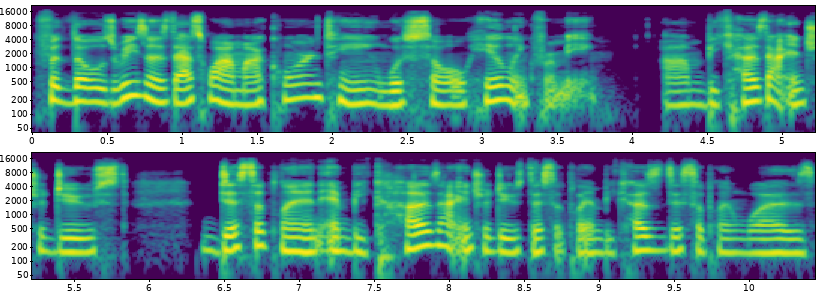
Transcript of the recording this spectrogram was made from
for those reasons, that's why my quarantine was so healing for me. Um, because I introduced discipline and because I introduced discipline, because discipline was,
